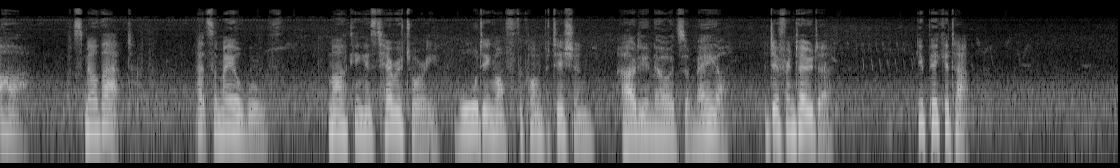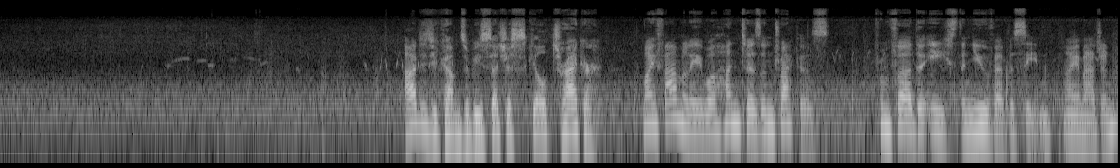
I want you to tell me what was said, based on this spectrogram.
Ah, smell that? That's a male wolf, marking his territory, warding off the competition. How do you know it's a male? A different odor. You pick it up. How did you come to be such a skilled tracker? My family were hunters and trackers. From further east than you've ever seen, I imagine.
